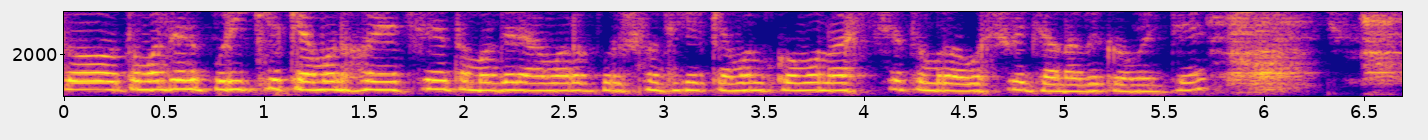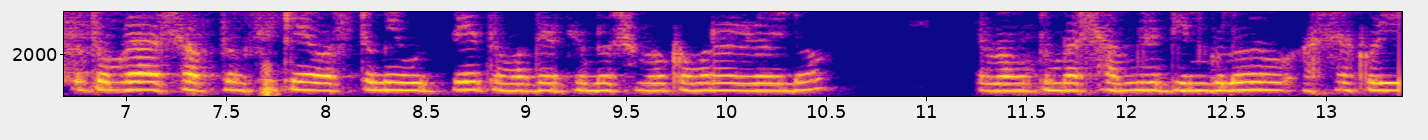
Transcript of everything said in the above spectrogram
তো তোমাদের পরীক্ষা কেমন হয়েছে? তোমাদের আমার প্রশ্ন থেকে কেমন কমন আসছে? তোমরা অবশ্যই জানাবে কমেন্টে তো তোমরা সপ্তম থেকে অষ্টমে উঠবে। তোমাদের জন্য শুভকামনা রইল। এবং তোমরা সামনের দিনগুলো আশা করি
